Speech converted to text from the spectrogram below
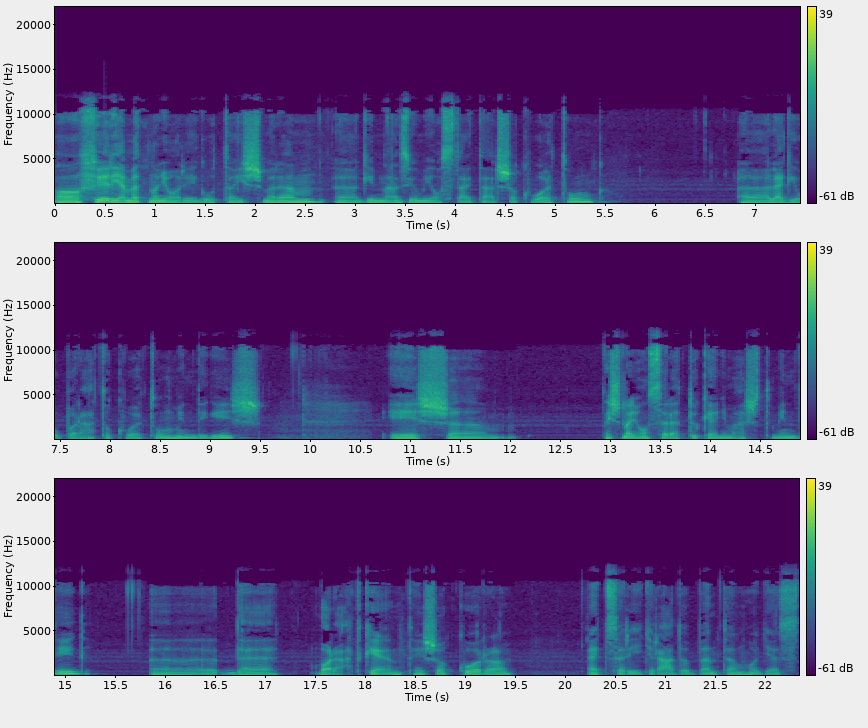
A férjemet nagyon régóta ismerem, gimnáziumi osztálytársak voltunk, legjobb barátok voltunk mindig is, és és nagyon szerettük egymást mindig, de barátként, és akkor egyszer így rádöbbentem, hogy ez,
